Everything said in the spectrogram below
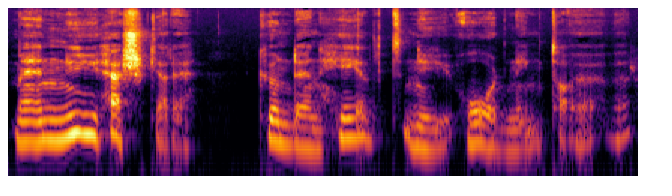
Med en ny härskare kunde en helt ny ordning ta över.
